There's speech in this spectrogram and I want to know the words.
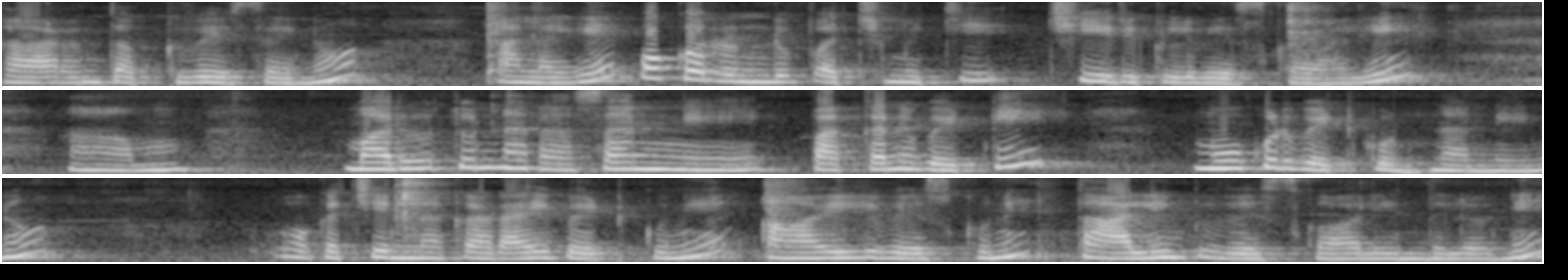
కారం తక్కువ వేసాను. అలాగే ఒక రెండు పచ్చిమిర్చి చీరికలు వేసుకోవాలి. మరుగుతున్న రసాన్ని పక్కన పెట్టి మూకుడు పెట్టుకుంటున్నాను నేను. ఒక చిన్న కడాయి పెట్టుకుని ఆయిల్ వేసుకుని తాలింపు వేసుకోవాలి ఇందులోని.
